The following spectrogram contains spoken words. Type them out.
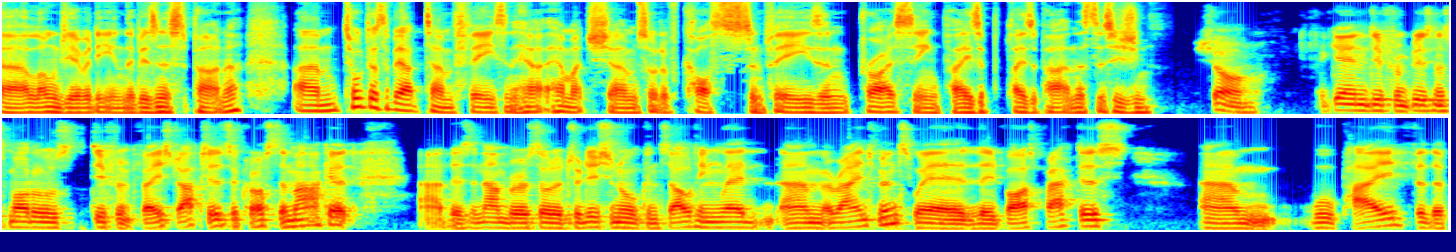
uh, longevity in the business partner. Um, talk to us about um, fees and how, how much um, sort of costs and fees and pricing plays a, plays a part in this decision. Sure again, different business models, different fee structures across the market. Uh, there's a number of sort of traditional consulting led um, arrangements where the advice practice um, will pay for the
